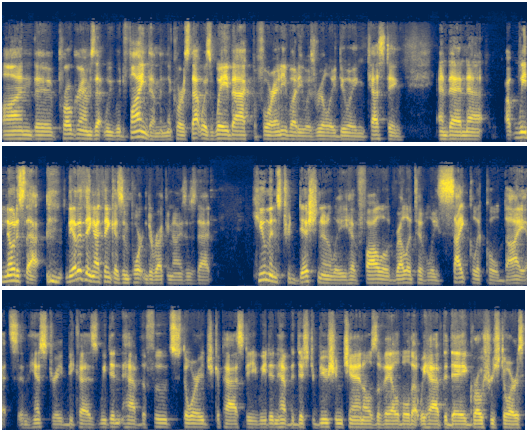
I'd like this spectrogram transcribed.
on the programs that we would find them. And of course, that was way back before anybody was really doing testing. And then uh, we'd noticed that. the other thing I think is important to recognize is that humans traditionally have followed relatively cyclical diets in history because we didn't have the food storage capacity, we didn't have the distribution channels available that we have today, grocery stores,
